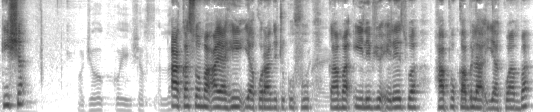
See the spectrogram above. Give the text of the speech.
kisha akasoma aya hii ya qurani tukufu kama ilivyoelezwa hapo kabla ya kwamba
